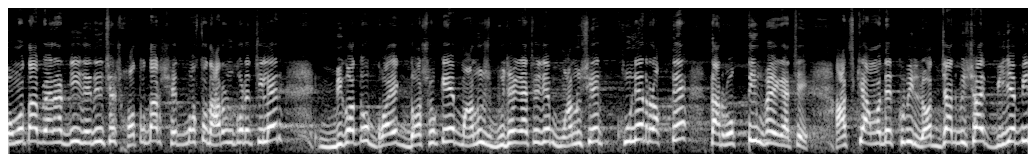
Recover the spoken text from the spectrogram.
মমতা ব্যানার্জি যেদিন সে সততার শ্বেতবস্ত্র ধারণ করেছিলেন, বিগত কয়েক দশকে মানুষ বুঝে গেছে যে মানুষের খুনের রক্তে তার রক্তিম হয়ে গেছে। আজকে আমাদের খুবই লজ্জার বিষয়, বিজেপি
